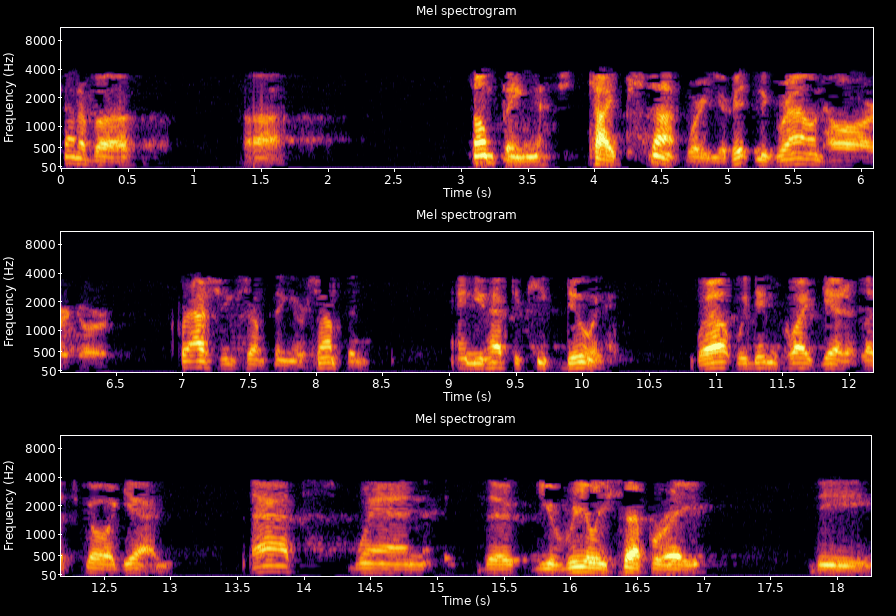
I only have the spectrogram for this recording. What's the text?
kind of a, uh, thumping type stunt where you're hitting the ground hard or crashing something or something and you have to keep doing it. Well, we didn't quite get it. Let's go again. That's when the, you really separate the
